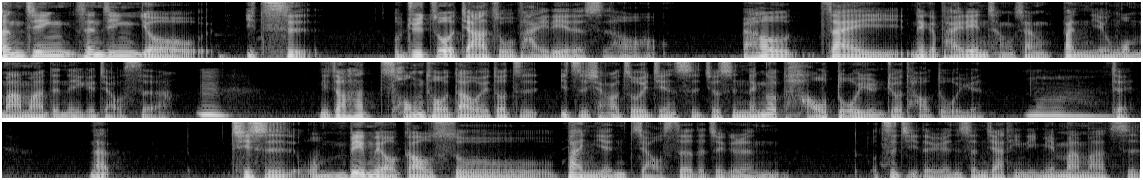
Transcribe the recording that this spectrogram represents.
曾经，曾经有一次，我去做家族排列的时候，然后在那个排练场上扮演我妈妈的那个角色啊，嗯，你知道，她从头到尾都只一直想要做一件事，就是能够逃多远就逃多远。嗯，对。那其实我们并没有告诉扮演角色的这个人，自己的原生家庭里面妈妈是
